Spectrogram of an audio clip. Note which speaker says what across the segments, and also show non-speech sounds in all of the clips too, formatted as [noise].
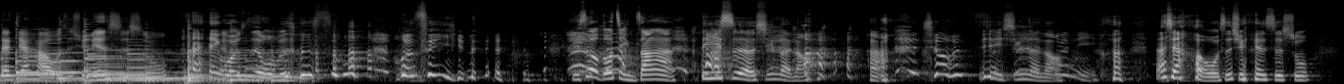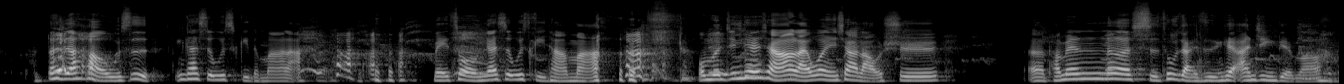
Speaker 1: 大家好，我是训练师叔。
Speaker 2: 嗨，我是我不是叔，我是以类。你是有多紧张啊？第一次的新人哦，[laughs] 哈，
Speaker 1: 笑
Speaker 2: 你新人哦。
Speaker 1: 问你，[laughs]
Speaker 2: 大家好，我是训练师叔。
Speaker 3: 大家好，我是应该是 Whisky 的妈啦，[laughs] 没错，应该是 Whisky 他妈。我们今天想要来问一下老师，呃，旁边那个死兔崽子，你可以安静一点吗？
